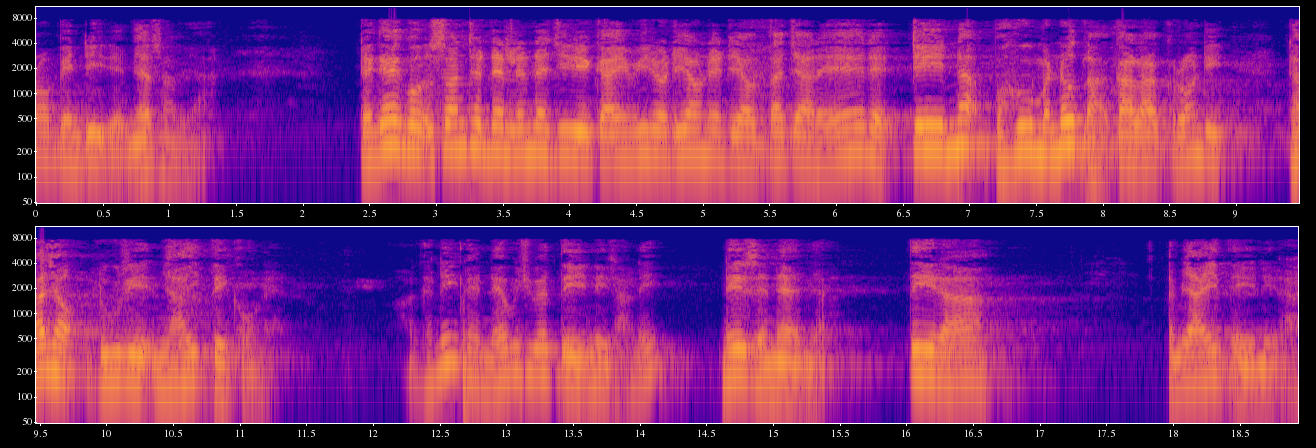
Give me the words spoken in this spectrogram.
ရောပင်တိတယ်မြတ်စွာဘုရား တကယ်ကိုအစွမ်းထက်တဲ့လက်နဲ့ကြီးတွေကင်ပြီးတော့တယောက်နဲ့တယောက်တတ်ကြတယ်တဲ့တေနဘဟုမနုဿာကာလကရွန်တိဒါကြောင့်လူတွေအများကြီးသိကုန်တယ်ခဏိလည်းနေဘူးရှိပဲသိနေတာလေနေ့စဉ်နဲ့အများသိတာအများကြီးသိနေတာ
